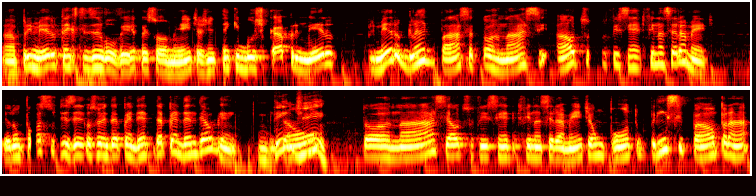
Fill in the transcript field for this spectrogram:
ah, primeiro tem que se desenvolver pessoalmente, a gente tem que buscar primeiro, primeiro grande passo é tornar-se autossuficiente financeiramente. Eu não posso dizer que eu sou independente dependendo de alguém. Entendi. tornar-se autossuficiente financeiramente é um ponto principal para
